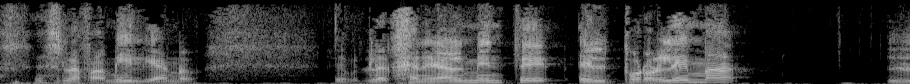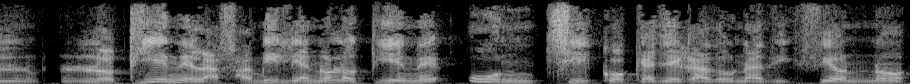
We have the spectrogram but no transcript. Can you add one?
es la familia, ¿no? Generalmente el problema lo tiene la familia, no lo tiene un chico que ha llegado a una adicción, no.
